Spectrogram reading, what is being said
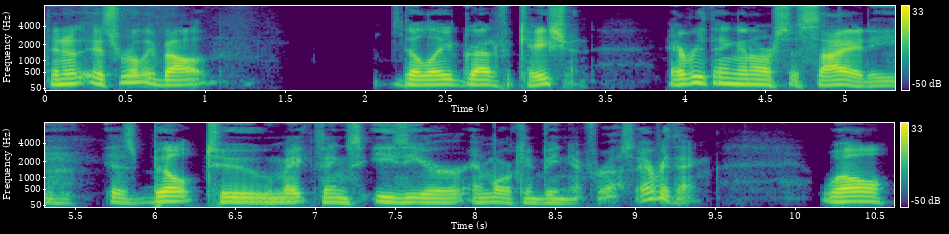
then it's really about delayed gratification. Everything in our society hmm. is built to make things easier and more convenient for us. Everything. Well,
